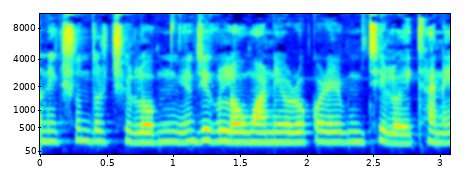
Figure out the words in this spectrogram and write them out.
অনেক সুন্দর ছিল যেগুলো ওয়ান ইউরো করে ছিল এখানে।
